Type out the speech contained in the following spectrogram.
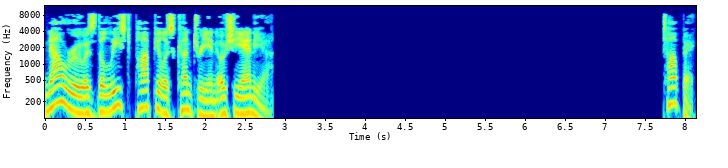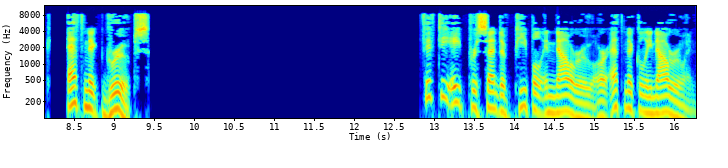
Nauru is the least populous country in Oceania. Ethnic groups 58% of people in Nauru are ethnically Nauruan,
